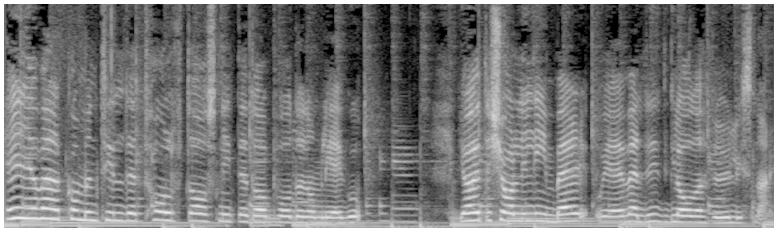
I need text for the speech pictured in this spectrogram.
Hej och välkommen till det tolfte avsnittet av podden om Lego. Jag heter Charlie Lindberg och jag är väldigt glad att du lyssnar.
